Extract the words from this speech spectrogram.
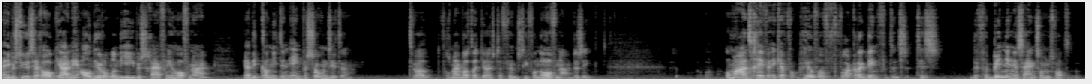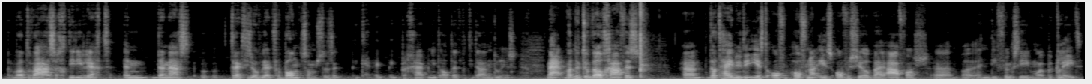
die bestuurders zeggen ook, ja, nee, al die rollen die je hier beschrijft van die hofnaar, ja, die kan niet in één persoon zitten. Terwijl, volgens mij was dat juist de functie van de hofnaar. Dus ik, om me aan te geven, ik heb op heel veel vlakken ik denk, het is de verbindingen zijn soms wat, wat wazig die hij legt. En daarnaast trekt hij ze ook weer uit verband soms. Dus ik, ik, ik begrijp niet altijd wat hij daar aan het doen is. Nou, wat natuurlijk wel gaaf is, uh, dat hij nu de eerste hofnaar is, officieel bij AFAS. Uh, en die functie bekleedt.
